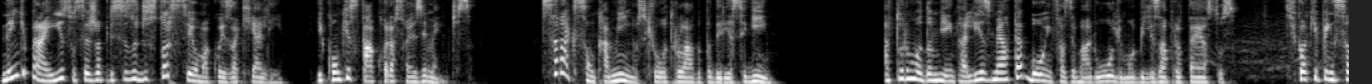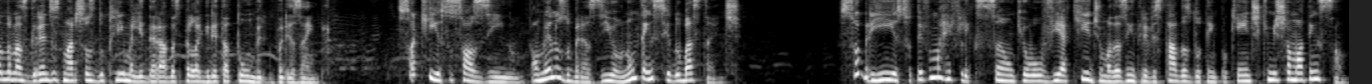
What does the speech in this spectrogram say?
nem que para isso seja preciso distorcer uma coisa aqui e ali e conquistar corações e mentes. Será que são caminhos que o outro lado poderia seguir? A turma do ambientalismo é até boa em fazer barulho, mobilizar protestos. Fico aqui pensando nas grandes marchas do clima lideradas pela Greta Thunberg, por exemplo. Só que isso sozinho, ao menos no Brasil, não tem sido bastante. Sobre isso, teve uma reflexão que eu ouvi aqui de uma das entrevistadas do Tempo Quente que me chamou a atenção.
